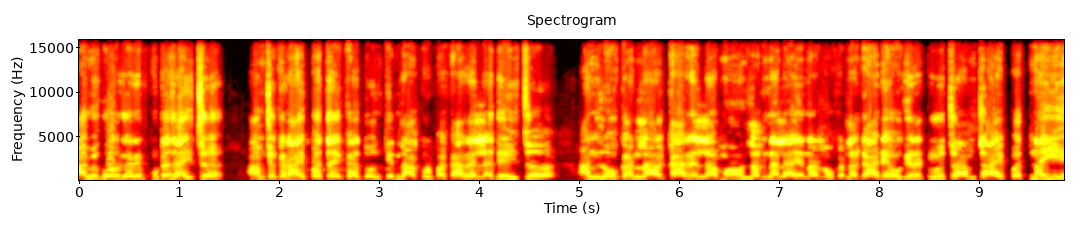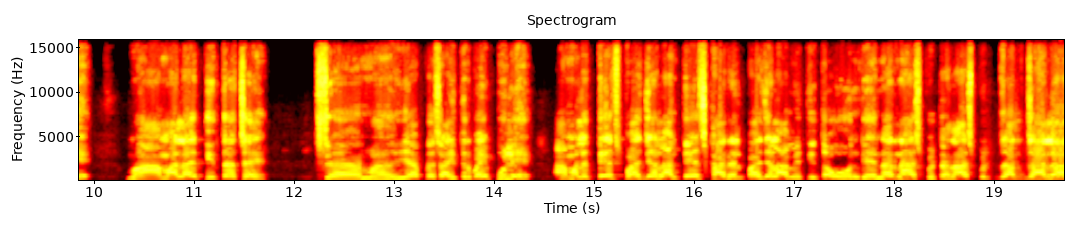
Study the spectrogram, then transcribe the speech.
आम्ही गोरगरीब कुठं जायचं? आमच्याकडे ऐपत आहे का? दोन तीन लाख रुपये कार्याला द्यायचं. आणि लोकांना कार्याला लग्नाला येणार लोकांना गाड्या वगैरे ठेवायचं आमचं ऐपत नाहीये. मग आम्हाला तिथंच आहे. सावित्रीबाई फुले. आम्हाला तेच पाहिजे आणि तेच कार्याला पाहिजे आम्ही तिथं होऊन देणार ना हॉस्पिटल हॉस्पिटल जर झालं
